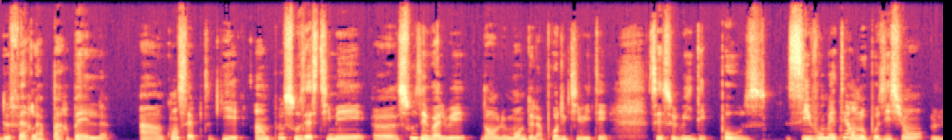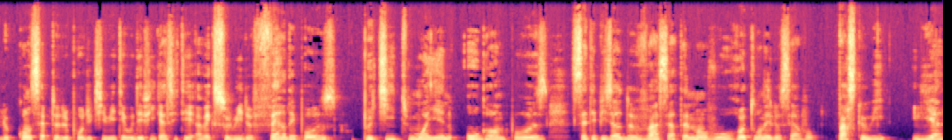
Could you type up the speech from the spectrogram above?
de faire la part belle à un concept qui est un peu sous-estimé, euh, sous-évalué dans le monde de la productivité, c'est celui des pauses. Si vous mettez en opposition le concept de productivité ou d'efficacité avec celui de faire des pauses, petites, moyennes ou grandes pauses, cet épisode va certainement vous retourner le cerveau. Parce que oui, il y a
